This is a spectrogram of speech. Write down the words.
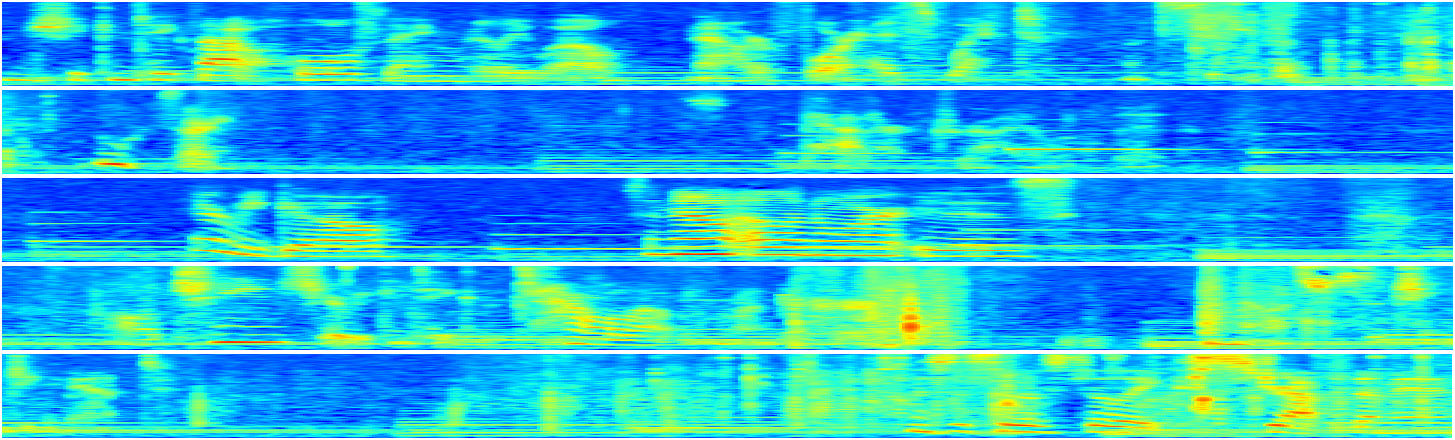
And she can take that whole thing really well. Now her forehead's wet. Let's see. Ooh, sorry. Just pat her dry a little bit. There we go. So now Eleanor is all changed. Here we can take the towel out from under her. And now it's just a changing mat. This is supposed to like strap them in.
